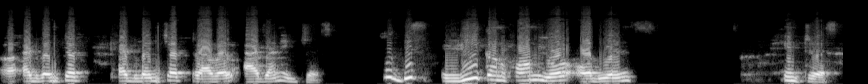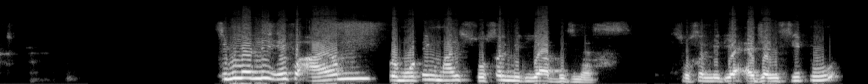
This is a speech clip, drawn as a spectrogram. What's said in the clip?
uh, adventure, adventure travel as an interest. So this reconfirm your audience interest. Similarly, if I am promoting my social media business, social media agency to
